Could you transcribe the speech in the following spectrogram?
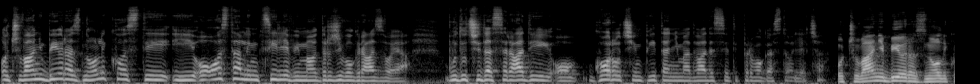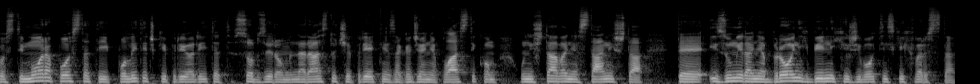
očuvanju bioraznolikosti i o ostalim ciljevima održivog razvoja, budući da se radi o gorućim pitanjima 21. stoljeća. Očuvanje bioraznolikosti mora postati politički prioritet s obzirom na rastuće prijetnje zagađenja plastikom, uništavanje staništa te izumiranja brojnih biljnih i životinskih vrsta,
